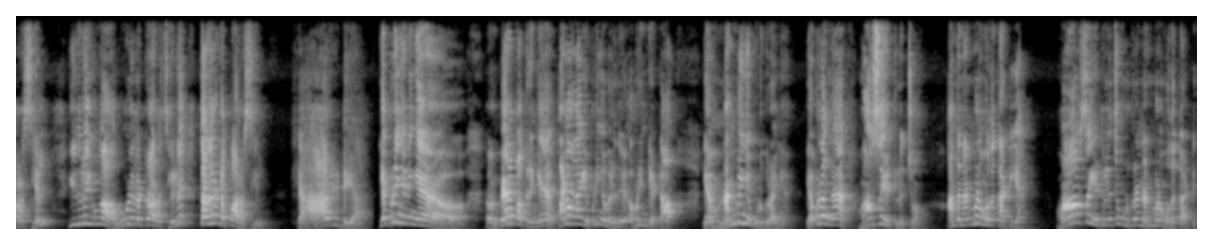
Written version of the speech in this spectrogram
அரசியல். இதில் இவங்க ஊழலற்ற அரசியல் தகர டப்பா அரசியல். யாருக்கிட்டயா எப்படிங்க நீங்கள் வேலை பார்க்குறீங்க? பணம்லாம் எப்படிங்க வருது அப்படின்னு கேட்டால் என் நண்பங்க கொடுக்குறாங்க. எவ்வளோங்க? மாதம் எட்டு லட்சம். அந்த நண்பனை முத காட்டியா? மாதம் எட்டு லட்சம் கொடுக்குற நண்பனை முத காட்டு.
